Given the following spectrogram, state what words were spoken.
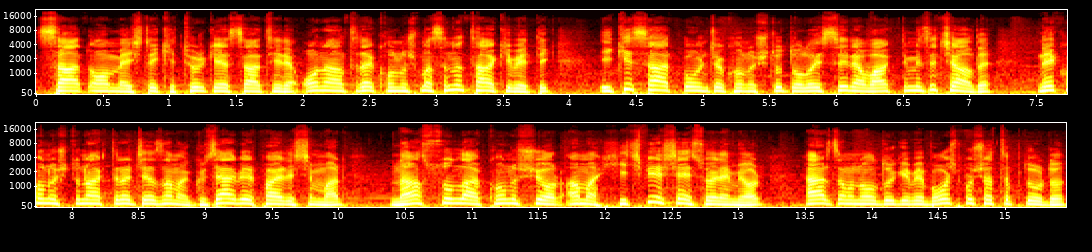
saat 15'teki Türkiye saatiyle 16'da konuşmasını takip ettik. 2 saat boyunca konuştu. Dolayısıyla vaktimizi çaldı. Ne konuştuğunu aktaracağız ama güzel bir paylaşım var. Nasrullah konuşuyor ama hiçbir şey söylemiyor. Her zaman olduğu gibi boş boş atıp durdu.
